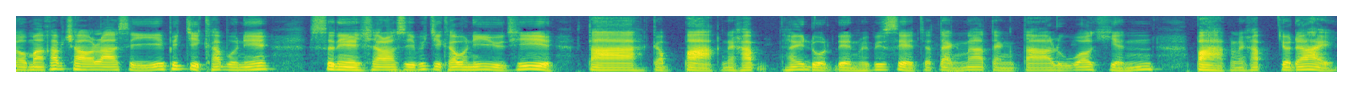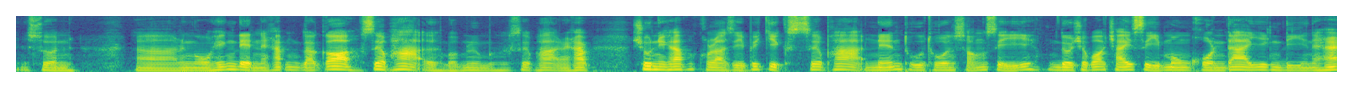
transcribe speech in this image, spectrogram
ต่อมาครับชาวราศีพิจิกครับวันนี้เสน่ห์ชาวราศีพิจิกครับวันนี้อยู่ที่ตากับปากนะครับ ให้โดดเด่นเป็นพิเศษจะแต่งหน้าแต่งตาหรือว่าเขียนปากนะครับ จะได้ส่วน โงเฮงเด่นนะครับ แล้วก็เสื้อผ้าเออผมลืมเสื้อผ้านะครับ ช่วงนี้ครับคนราศีพิจิกเสื้อผ้าเน้นทูโทน 2 สี โดยเฉพาะใช้สีมงคลได้ยิ่งดีนะฮะ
